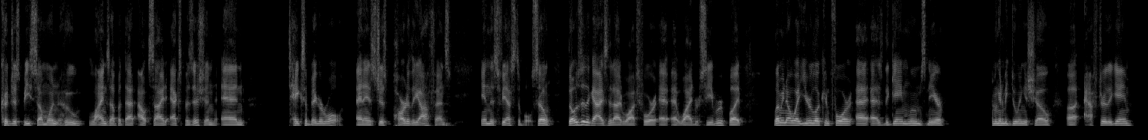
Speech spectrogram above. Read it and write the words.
could just be someone who lines up at that outside X position and takes a bigger role and is just part of the offense in this Fiesta Bowl. So those are the guys that I'd watch for at, at wide receiver. But let me know what you're looking for as, as the game looms near. I'm going to be doing a show uh, after the game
